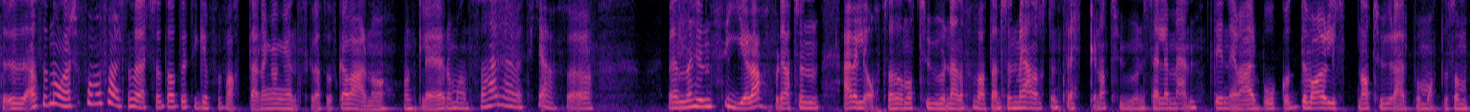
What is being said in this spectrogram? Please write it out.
tror, altså Noen ganger så får man følelsen rett og slett at ikke forfatteren engang ønsker at det skal være noe ordentlig romanse her. Jeg vet ikke, så men hun sier da, fordi hun er veldig opptatt av naturen, denne forfatteren, så hun mener at hun trekker naturens element inn i hver bok. Og det var jo litt natur her på en måte som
